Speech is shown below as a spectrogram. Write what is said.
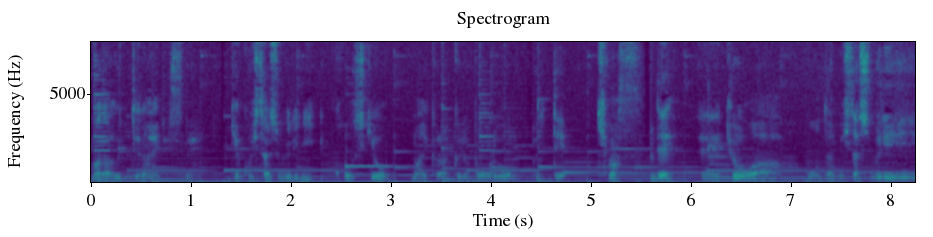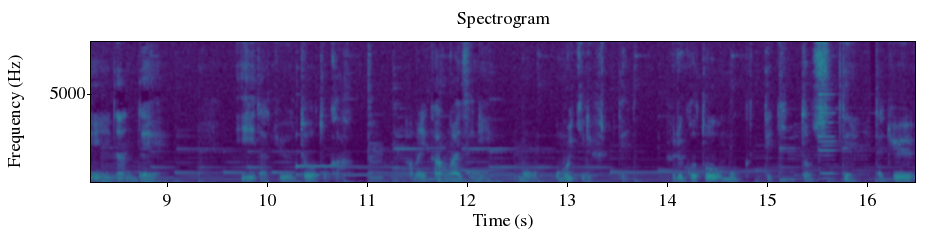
まだ打ってないですね。結構久しぶりに公式を前から来るボールを打ってきます。で、えー、今日はもうだいぶ久しぶりなんでいい打球どうとかあまり考えずにもう思い切り振って振ることを目的として打球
